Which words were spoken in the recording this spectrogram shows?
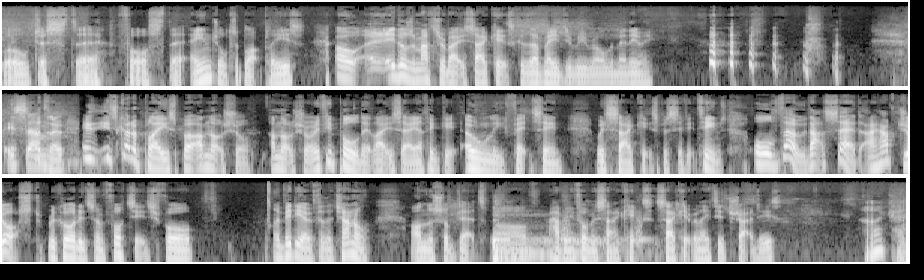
will just uh, force the angel to block, please. Oh, it doesn't matter about your sidekicks because I've made you re-roll them anyway. It's, I um, don't know. It, it's got a place, but I'm not sure. I'm not sure. If you pulled it, like you say, I think it only fits in with sidekick specific teams. Although that said, I have just recorded some footage for a video for the channel on the subject of having fun with sidekicks, sidekick related strategies. Okay.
